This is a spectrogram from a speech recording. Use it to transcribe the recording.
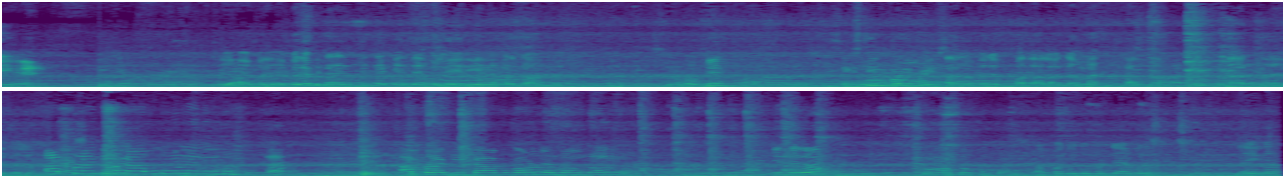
A N ਠੀਕ ਹੈ? ਵੀਰੇ ਵੀਰੇ ਫ੍ਰੈਂਚ ਤੇ ਕਹਿੰਦੇ ਵਲੇਰੀਅਨ ਵਰਦਾਨ ਓਕੇ 1645 ਸਾਨੂੰ ਵੀਰੇ ਪਤਾ ਲੱਗਾ ਮੈਂ ਕਰਦਾ। ਥੋੜਾ ਰਹਿਣਾ ਇਹ ਗੱਲ। ਆਪਣਾ ਕੀ ਕਾਪ ਕੌਣ ਲੈਂਦਾ ਹੁੰਦਾ? ਹੈ? ਆਪਣਾ ਕੀ ਕਾਪ ਕੌਣ ਲੈਂਦਾ ਹੁੰਦਾ? ਕਿੰਨੇ ਦਾ? 1645 ਆਪਾਂ ਕਿਤੇ ਵੰਡਿਆ ਵੀਰੇ? ਨਹੀਂ ਨਾ।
